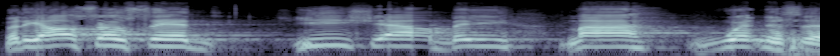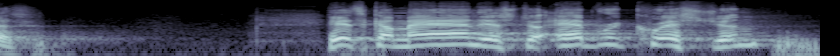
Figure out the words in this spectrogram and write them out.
but he also said, Ye shall be my witnesses. His command is to every Christian,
